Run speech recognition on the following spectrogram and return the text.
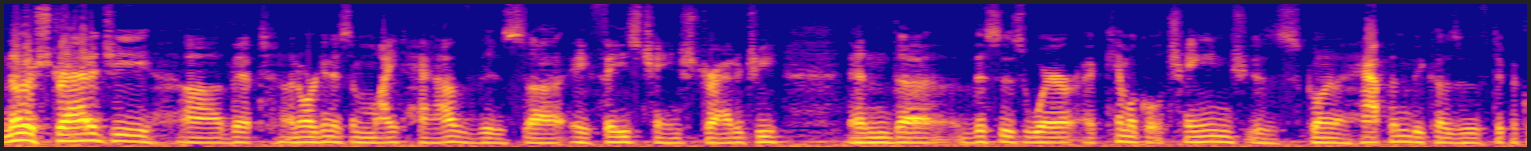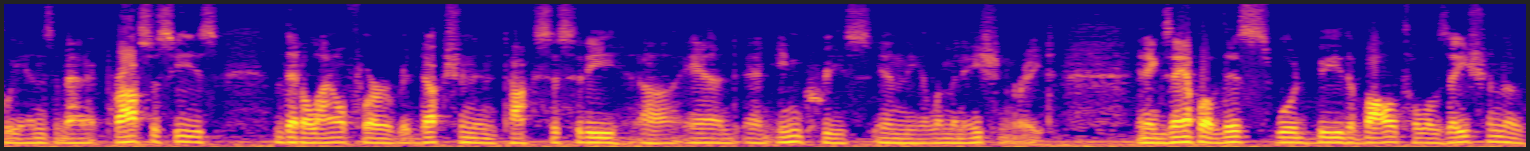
Another strategy uh, that an organism might have is uh, a phase change strategy. And uh, this is where a chemical change is going to happen because of typically enzymatic processes that allow for a reduction in toxicity uh, and an increase in the elimination rate. An example of this would be the volatilization of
